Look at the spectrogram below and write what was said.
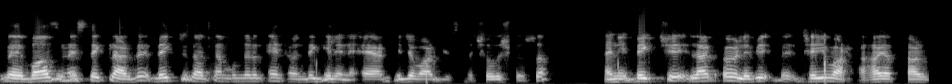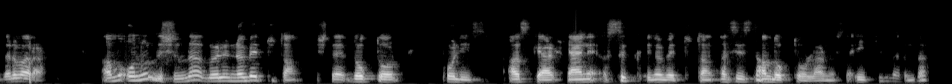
Ve bazı mesleklerde bekçi zaten bunların en önde geleni. Eğer gece vardiyasında çalışıyorsa hani bekçiler öyle bir şeyi var. Hayat tarzları var artık. Ama onun dışında böyle nöbet tutan işte doktor, polis, asker yani sık nöbet tutan asistan doktorlar mesela ilk yıllarında.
